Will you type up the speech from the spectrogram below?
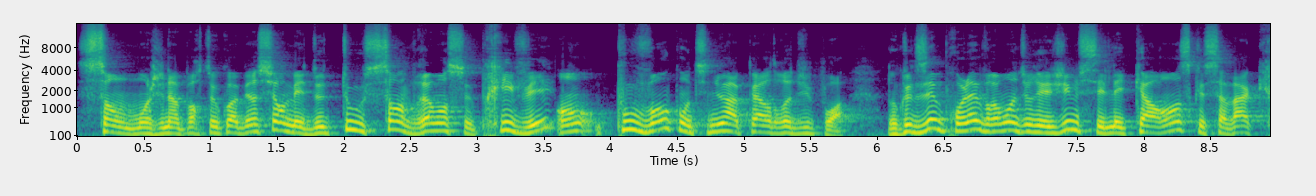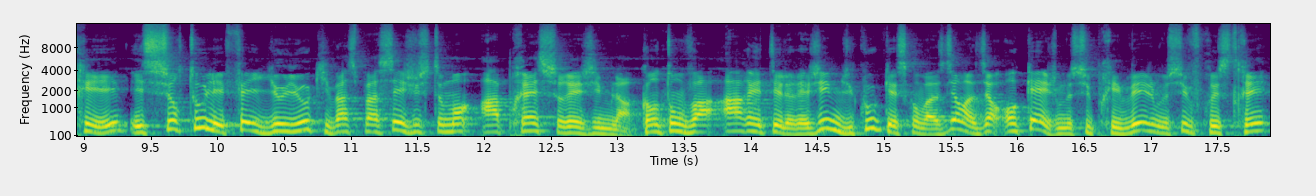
sans manger n'importe quoi bien sûr, mais de tout sans vraiment se priver en pouvant continuer à perdre du poids. Donc le deuxième problème vraiment du régime, c'est les carences que ça va créer et surtout l'effet yo-yo qui va se passer justement après ce régime-là. Quand on va arrêter le régime, du coup, qu'est-ce qu'on va se dire? On va se dire, ok, je me suis privé, je me suis frustré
